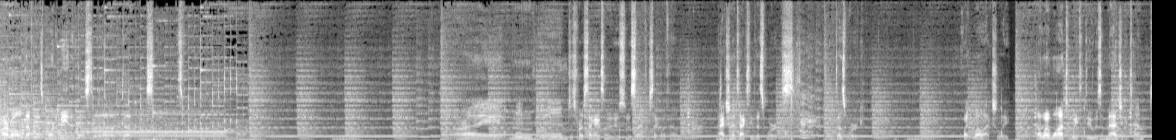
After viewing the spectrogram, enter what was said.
Fireball definitely does more to me than it does to Just for a second, I guess I'm gonna do suicide for a second with him. Action attack, see if this works. It does work. Quite well, actually. Now, what I wanted to wait to do is a magic attempt.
